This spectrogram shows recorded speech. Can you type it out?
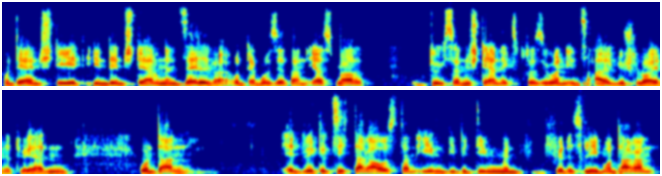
und der entsteht in den Sternen selber und der muss ja dann erstmal durch seine Sternexplosion ins All geschleudert werden. Und dann entwickelt sich daraus dann eben die Bedingungen für das Leben. Und daran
